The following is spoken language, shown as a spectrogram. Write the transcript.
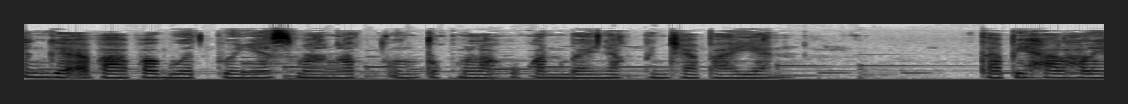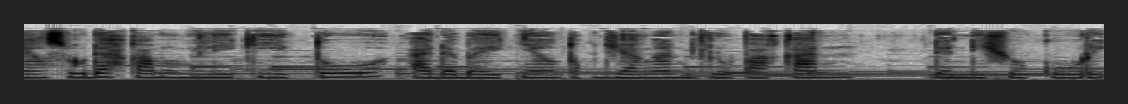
Enggak apa-apa buat punya semangat untuk melakukan banyak pencapaian. Tapi hal-hal yang sudah kamu miliki itu ada baiknya untuk jangan dilupakan dan disyukuri.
